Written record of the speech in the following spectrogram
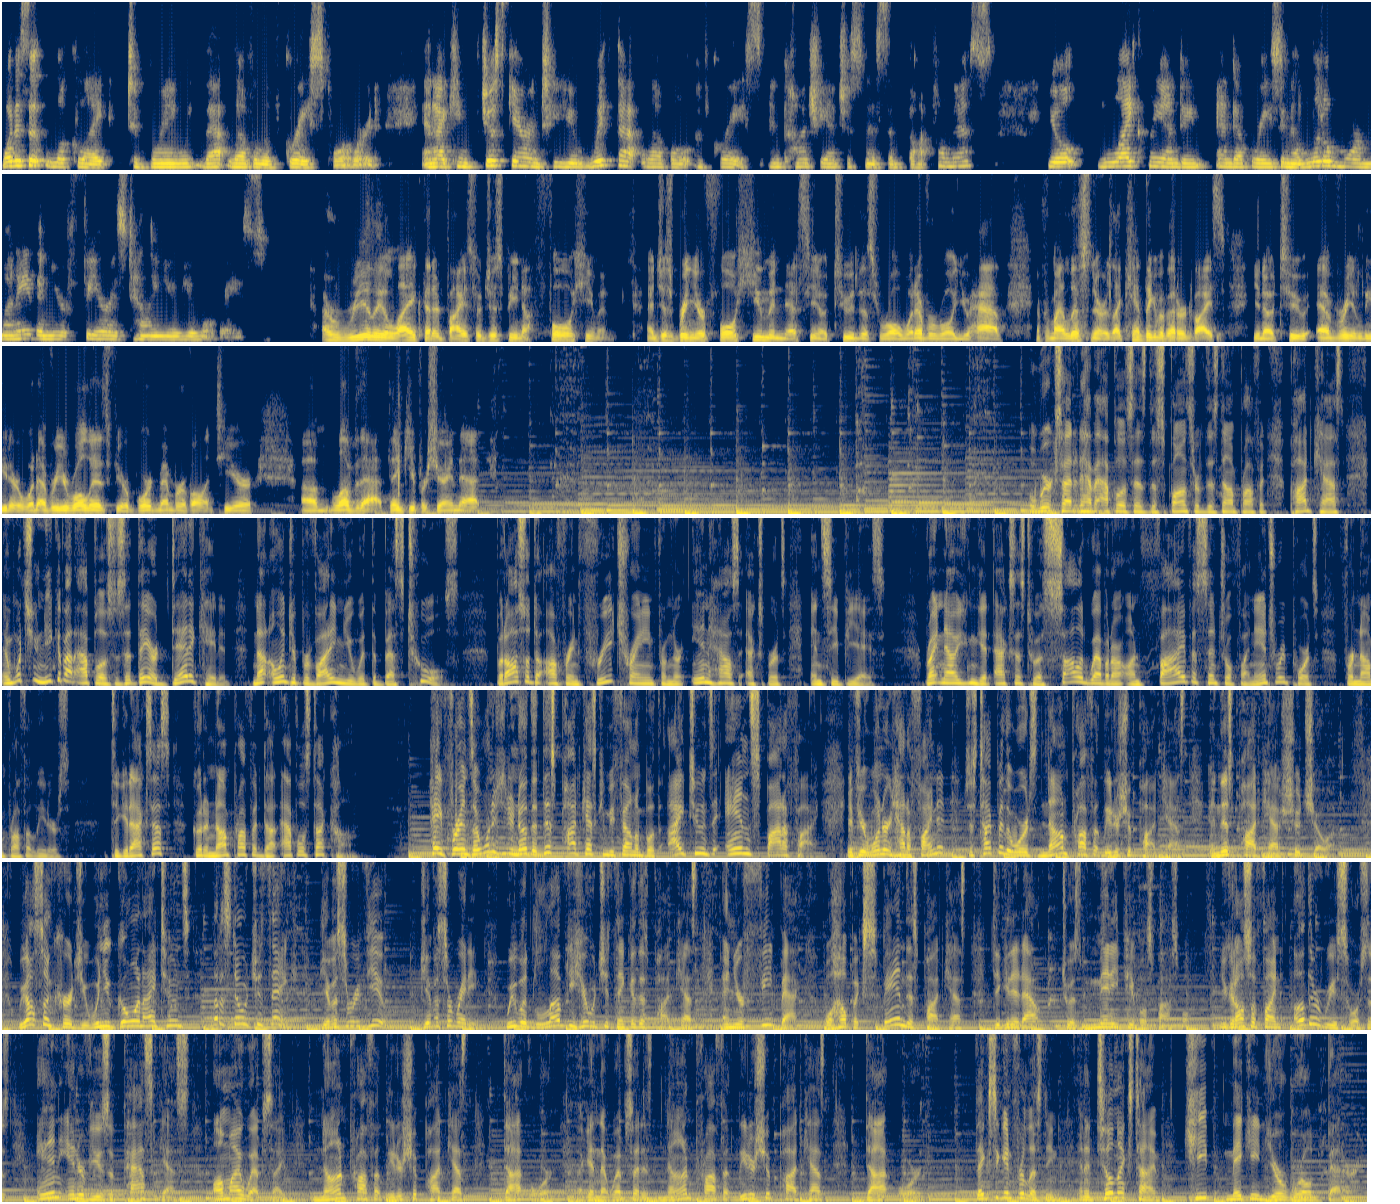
What does it look like to bring that level of grace forward? And I can just guarantee you, with that level of grace and conscientiousness and thoughtfulness, you'll likely end, up raising a little more money than your fear is telling you you will raise. I really like that advice of just being a full human and just bring your full humanness, you know, to this role, whatever role you have. And for my listeners, I can't think of a better advice, you know, to every leader, whatever your role is, if you're a board member, a volunteer. Um, love that. Thank you for sharing that. Well, we're excited to have Aplos as the sponsor of this nonprofit podcast. And what's unique about Aplos is that they are dedicated not only to providing you with the best tools, but also to offering free training from their in house experts and CPAs. Right now, you can get access to a solid webinar on five essential financial reports for nonprofit leaders. To get access, go to nonprofit.aplos.com. Hey, friends, I wanted you to know that this podcast can be found on both iTunes and Spotify. If you're wondering how to find it, just type in the words Nonprofit Leadership Podcast, and this podcast should show up. We also encourage you, when you go on iTunes, let us know what you think. Give us a review give us a rating. We would love to hear what you think of this podcast, and your feedback will help expand this podcast to get it out to as many people as possible. You can also find other resources and interviews of past guests on my website, nonprofitleadershippodcast.org. Again, that website is nonprofitleadershippodcast.org. Thanks again for listening, and until next time, keep making your world better.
